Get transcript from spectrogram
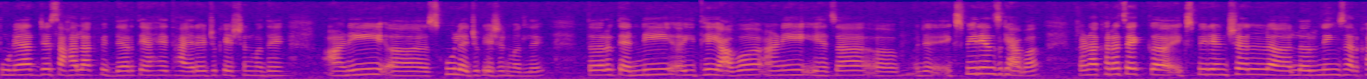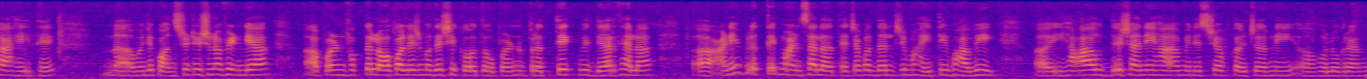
पुण्यात जे सहा लाख विद्यार्थी आहेत हायर एज्युकेशनमध्ये आणि स्कूल एज्युकेशनमधले तर त्यांनी इथे यावं आणि ह्याचा म्हणजे एक्सपिरियन्स घ्यावा. कारण हा खरंच एक एक्सपिरियन्शियल लर्निंगसारखं आहे इथे. म्हणजे कॉन्स्टिट्यूशन ऑफ इंडिया आपण फक्त लॉ कॉलेजमध्ये शिकवतो पण प्रत्येक विद्यार्थ्याला आणि प्रत्येक माणसाला त्याच्याबद्दलची माहिती व्हावी ह्या उद्देशाने हा मिनिस्ट्री ऑफ कल्चरनी होलोग्राम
